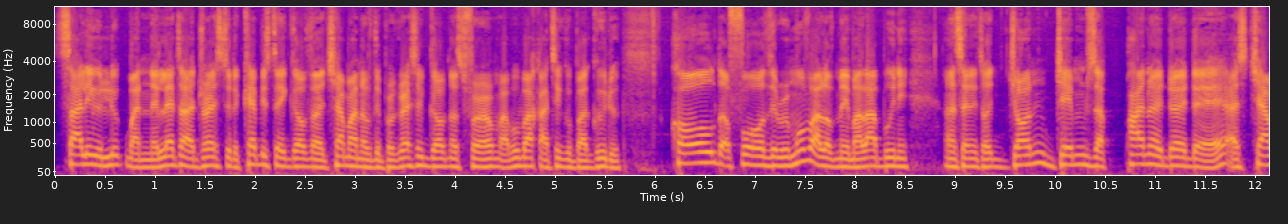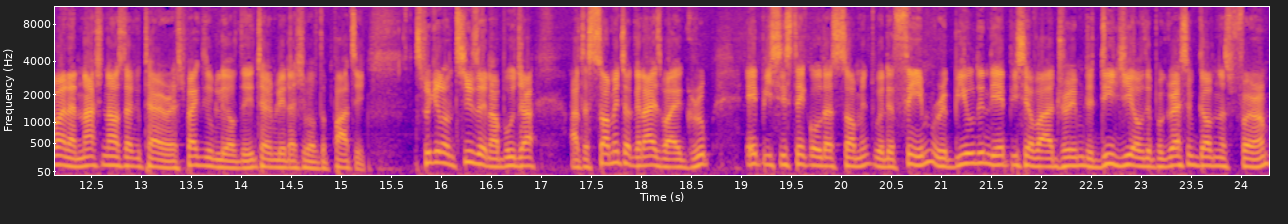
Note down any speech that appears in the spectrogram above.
Sali Lukman, in a letter addressed to the Kebbi State Governor and Chairman of the Progressive Governors Forum, Abubakar Atiku Bagudu, called for the removal of Mai Mala Buni and Senator John James Akpano as Chairman and National Secretary, respectively, of the interim leadership of the party. Speaking on Tuesday in Abuja at a summit organized by a group, APC Stakeholders Summit, with the theme Rebuilding the APC of Our Dream, the DG of the Progressive Governors Forum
